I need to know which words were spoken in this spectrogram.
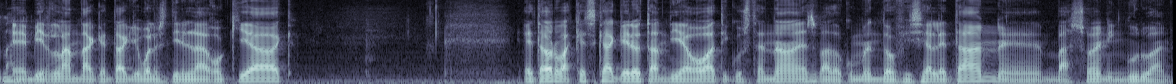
Bai. e, birlandaketak igual ez direla egokiak, eta hor, ba, kezka gero eta handiago bat ikusten da, ez, ba, dokumentu ofizialetan, e, basoen inguruan.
